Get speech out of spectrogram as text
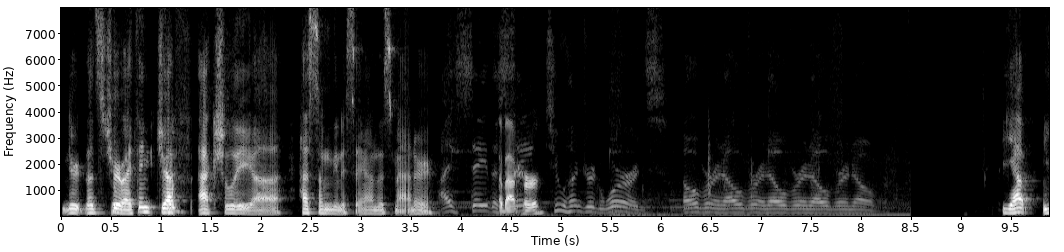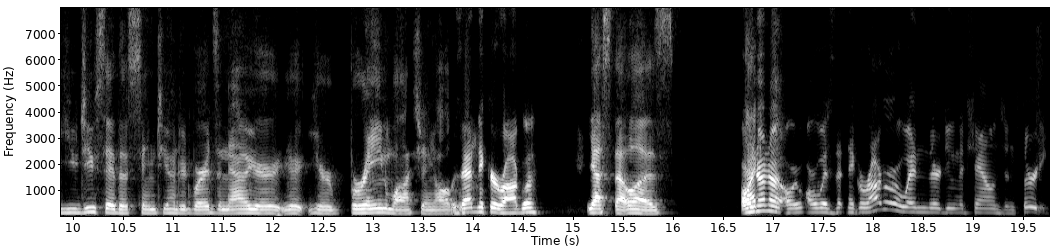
that's true. I think Jeff actually uh, has something to say on this matter. I say the about her 200 words over and over and over and over and over. Yep, you do say those same 200 words, and now you're you're you're brainwashing all. Was that Nicaragua? Yes, that was. Or I, no, no, or, or was that Nicaragua, or when they're doing the challenge in 30?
